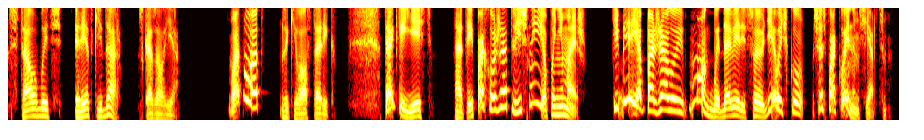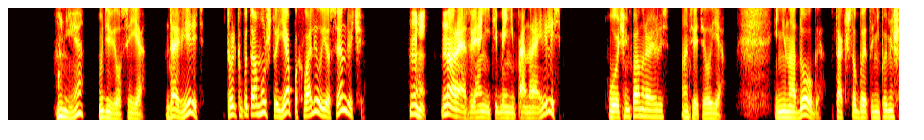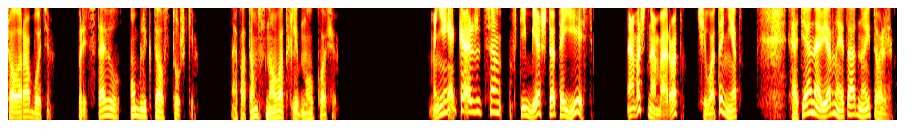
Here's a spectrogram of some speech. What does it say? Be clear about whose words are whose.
Speaker 1: «Стал быть, редкий дар», — сказал я.
Speaker 2: «Вот-вот», — закивал старик. «Так и есть. А ты, похоже, отлично ее понимаешь. Тебе я, пожалуй, мог бы доверить свою девочку со спокойным сердцем».
Speaker 1: «Мне?» — удивился я. «Доверить? Только потому, что я похвалил ее сэндвичи?»
Speaker 2: «Ну разве они тебе не понравились?»
Speaker 1: «Очень понравились», — ответил я. И ненадолго, так чтобы это не помешало работе. Представил облик толстушки. А потом снова отхлебнул кофе.
Speaker 2: «Мне кажется, в тебе что-то есть. А может, наоборот, чего-то нет. Хотя, наверное, это одно и то же».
